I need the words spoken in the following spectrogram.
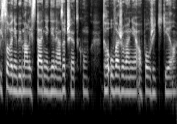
vyslovene by mali stáť niekde na začiatku toho uvažovania o použití diela.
